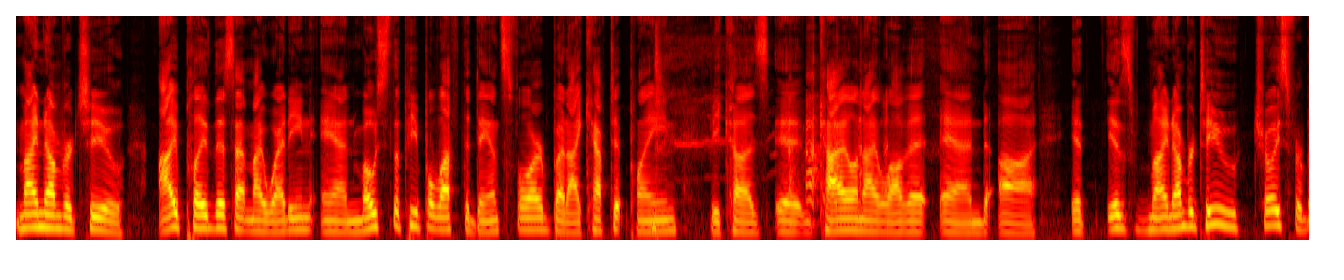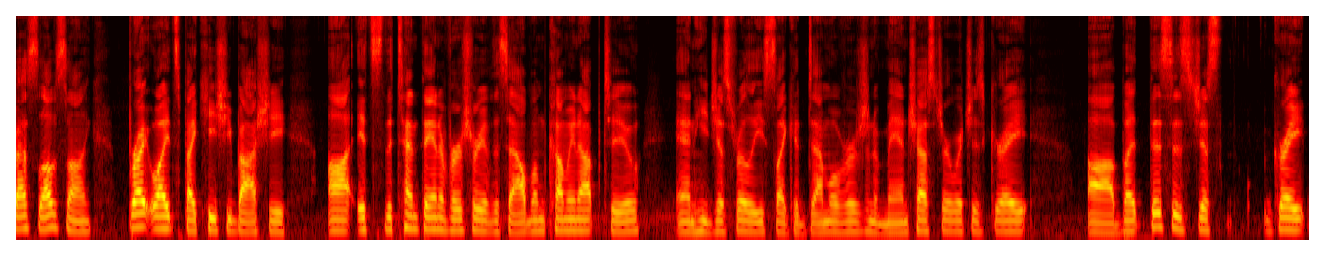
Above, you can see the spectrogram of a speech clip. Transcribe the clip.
My number two. I played this at my wedding, and most of the people left the dance floor, but I kept it playing because it, Kyle and I love it, and uh, it is my number two choice for best love song. "Bright Whites" by Kishi Bashi. Uh, it's the 10th anniversary of this album coming up too, and he just released like a demo version of Manchester, which is great. Uh, but this is just great,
